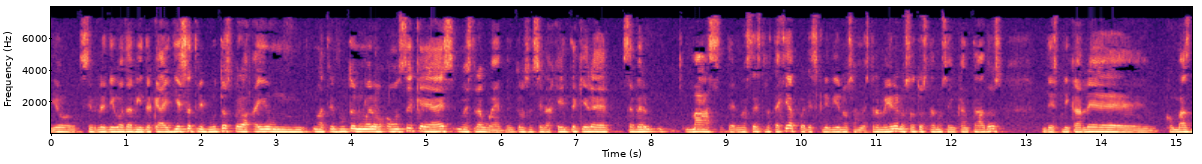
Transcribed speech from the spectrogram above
yo siempre digo a David que hay 10 atributos, pero hay un, atributo número 11 que es nuestra web. Entonces, si la gente quiere saber más de nuestra estrategia, puede escribirnos a nuestra mail nosotros estamos encantados de explicarle con más,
